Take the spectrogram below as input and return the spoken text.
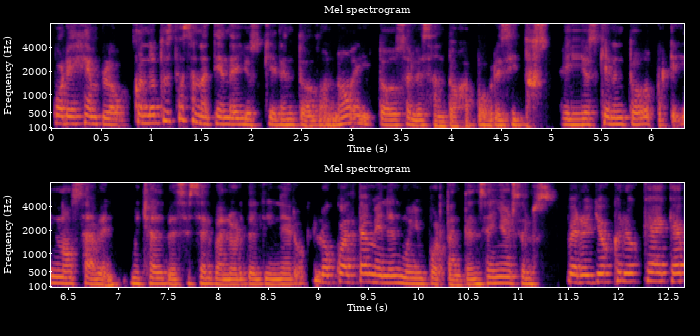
Por ejemplo, cuando tú estás en la tienda, ellos quieren todo, ¿no? Y todo se les antoja, pobrecitos. Ellos quieren todo porque no saben muchas veces el valor del dinero, lo cual también es muy importante enseñárselos. Pero yo creo que hay que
